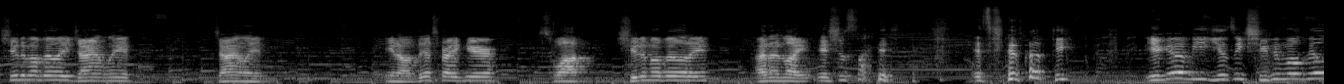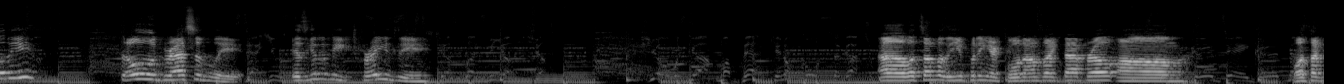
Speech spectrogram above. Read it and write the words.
shoot shooting mobility, giant leap, giant leap. You know this right here, swap, shoot shooting mobility, and then like it's just like it's gonna be you're gonna be using shooting mobility so aggressively. It's gonna be crazy. Uh, what's up with you putting your cooldowns like that, bro? Um, what's that?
